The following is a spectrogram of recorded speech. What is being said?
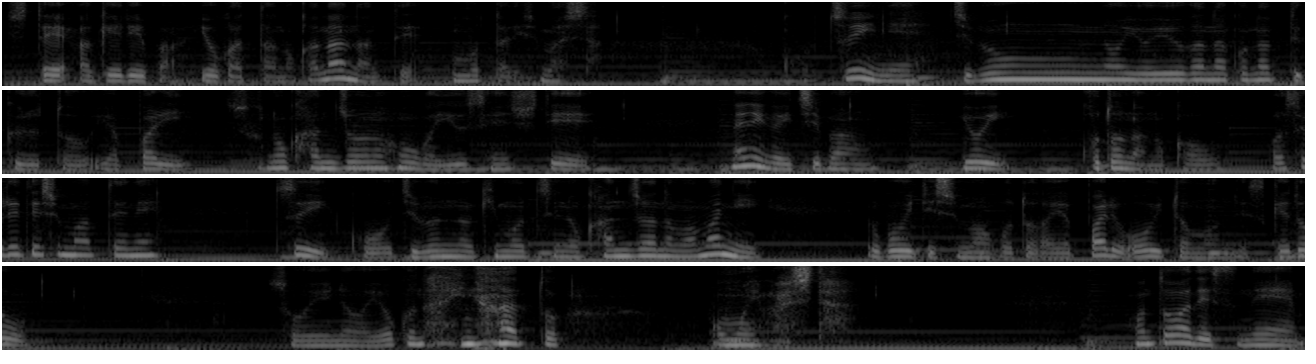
してあげればよかったのかななんて思ったりしました。こうついね自分の余裕がなくなってくるとやっぱりその感情の方が優先して何が一番良いことなのかを忘れてしまってねついこう自分の気持ちの感情のままに動いてしまうことがやっぱり多いと思うんですけどそういうのは良くないなと思いました。本当はですね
